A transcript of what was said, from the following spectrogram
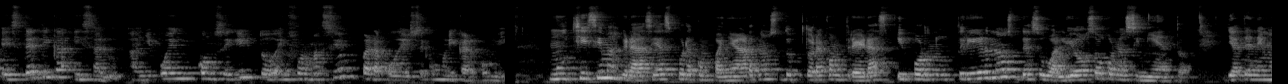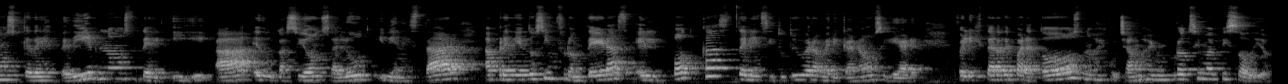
Estética y Salud. Allí pueden conseguir toda información para poderse comunicar conmigo. Muchísimas gracias por acompañarnos, doctora Contreras, y por nutrirnos de su valioso conocimiento. Ya tenemos que despedirnos del IIA Educación, Salud y Bienestar, Aprendiendo sin Fronteras, el podcast del Instituto Iberoamericano Auxiliar. Feliz tarde para todos, nos escuchamos en un próximo episodio.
